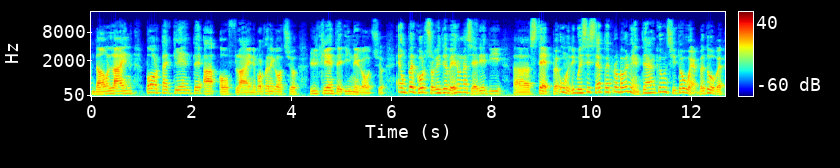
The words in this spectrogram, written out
da online porta il cliente a offline, porta il, negozio, il cliente in negozio. È un percorso che deve avere una serie di uh, step. Uno di questi step è probabilmente anche un sito web dove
